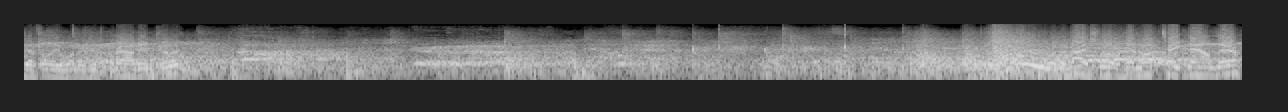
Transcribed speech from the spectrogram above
Definitely want to get the crowd into it. Oh, and a nice little headlock takedown there.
